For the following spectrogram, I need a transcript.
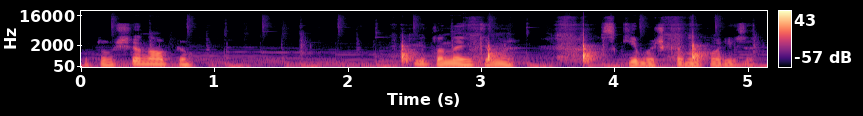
потім ще навпіл. І тоненькими скибочками порізати.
